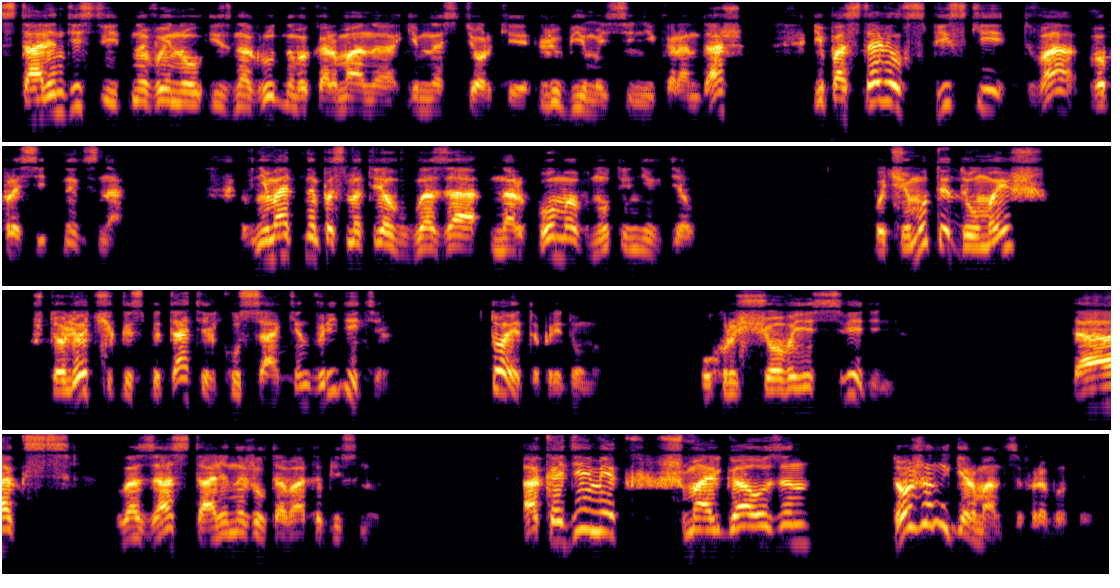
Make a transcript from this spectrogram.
Сталин действительно вынул из нагрудного кармана гимнастерки любимый синий карандаш и поставил в списке два вопросительных знака внимательно посмотрел в глаза наркома внутренних дел. «Почему ты думаешь, что летчик-испытатель Кусакин вредитель? Кто это придумал? У Хрущева есть сведения». Такс, глаза Сталина желтовато блеснули. Академик Шмальгаузен тоже на германцев работает?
